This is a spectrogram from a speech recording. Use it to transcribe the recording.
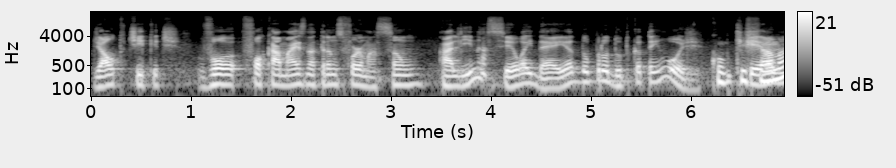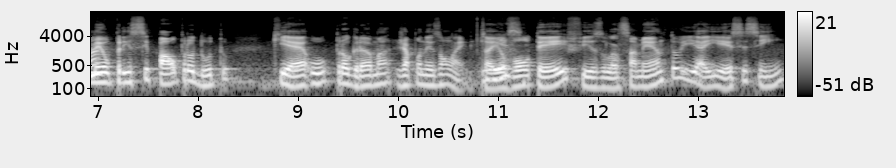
de alto ticket. Vou focar mais na transformação. Ali nasceu a ideia do produto que eu tenho hoje Com- que, que chama é o meu principal produto, que é o programa japonês online. Isso aí eu voltei, fiz o lançamento e aí esse sim,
